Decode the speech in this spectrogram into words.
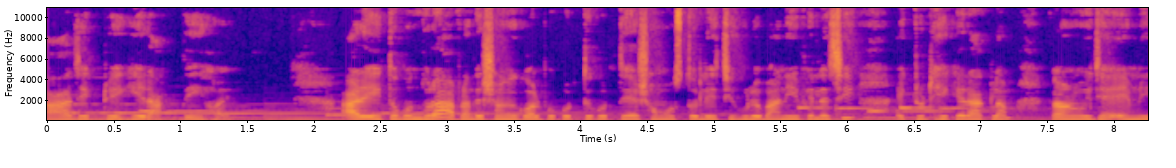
কাজ একটু এগিয়ে রাখতেই হয়। আর এই তো বন্ধুরা, আপনাদের সঙ্গে গল্প করতে করতে সমস্ত লেচিগুলো বানিয়ে ফেলেছি, একটু ঢেকে রাখলাম। কারণ ওই যে এমনি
